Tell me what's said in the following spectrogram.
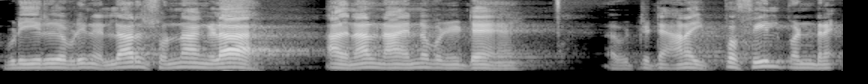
இப்படி இரு அப்படின்னு எல்லோரும் சொன்னாங்களா? அதனால் நான் என்ன பண்ணிட்டேன்? விட்டுட்டேன். ஆனால் இப்போ ஃபீல் பண்ணுறேன்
